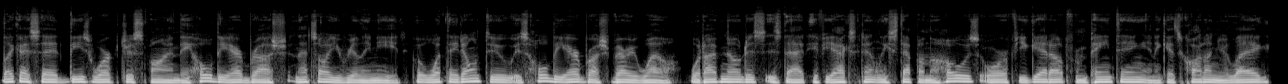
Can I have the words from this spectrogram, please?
Like I said, these work just fine. They hold the airbrush and that's all you really need. But what they don't do is hold the airbrush very well. What I've noticed is that if you accidentally step on the hose or if you get up from painting and it gets caught on your leg,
